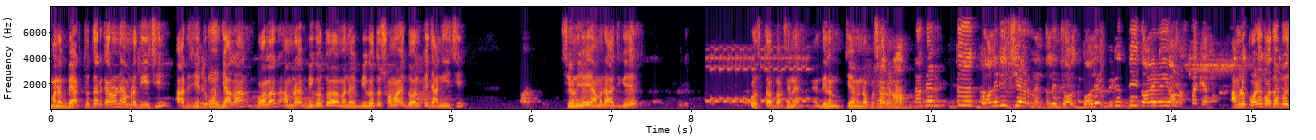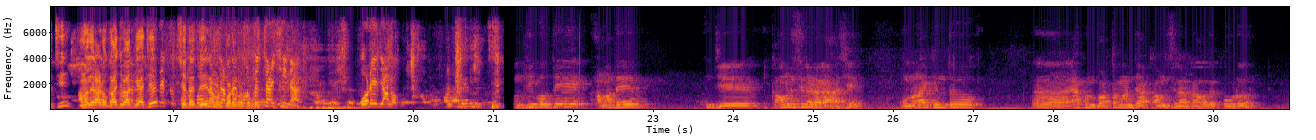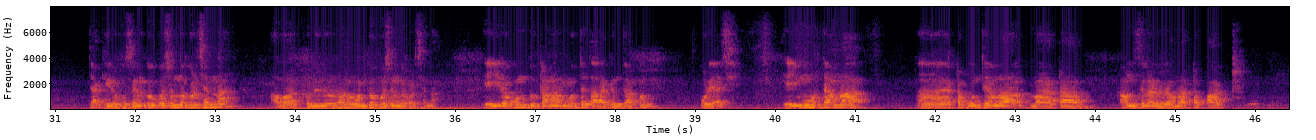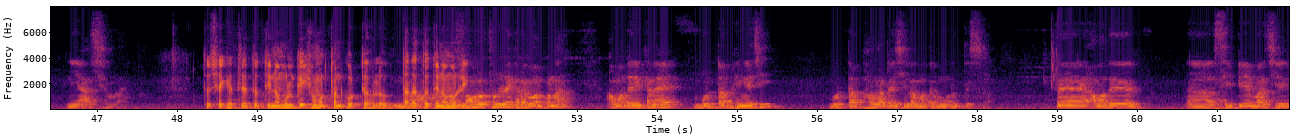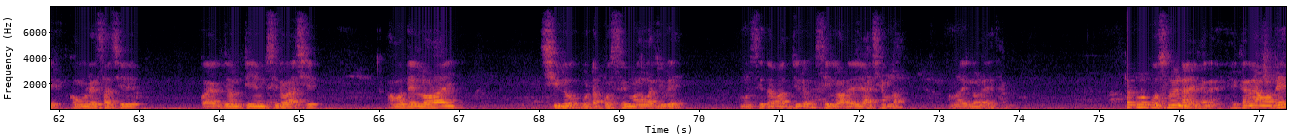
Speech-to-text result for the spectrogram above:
মানে ব্যর্থতার কারণে আমরা দিয়েছি আর যেটুকুন জ্বালা বলার আমরা বিগত মানে বিগত সময়ে দলকে জানিয়েছি। সে অনুযায়ী আমরা আজকে প্রস্তাব বাক্সনে দিলাম চেয়ারম্যান অপসারণে। আপনাদের দলেরই চেয়ারম্যান তাহলে দলের বিরুদ্ধেই দলের এই অনাস্থা কেন? আমরা পরে কথা বলছি আমাদের আরও কাজ বাকি আছে সেটা দিন আমরা পরে কথা বলছি। চাইছি না পরে জানাব। মন্ত্রী বলতে আমাদের যে কাউন্সিলররা আছে ওনারা কিন্তু আহ, এখন বর্তমান যা কাউন্সিলর আমাদের পৌরর জাকির হোসেনকেও পছন্দ করছেন না আবার খলিলুর রহমানকেও পছন্দ করছেন না। এই রকম দুটানার মধ্যে তারা কিন্তু এখন পড়ে আছে। এই মুহূর্তে আমরা একটা পন্থী আমরা বা একটা কাউন্সিলরের আমরা একটা পার্ট নিয়ে আসছি আমরা। তো সেক্ষেত্রে তো তৃণমূলকেই সমর্থন করতে হলো। তারা তো না, আমার সমর্থনের এখানে গল্প নয়। আমাদের এখানে বোর্ডটা ভেঙেছি। বোর্ডটা ভাঙাটাই ছিল আমাদের মূল উদ্দেশ্য। আমাদের সিপিএম আছে কংগ্রেস আছে কয়েকজন টিএমসিরও আছে। আমাদের লড়াই ছিল গোটা পশ্চিমবাংলা জুড়ে মুর্শিদাবাদ জুড়ে সেই লড়াইয়ে আছি আমরা আমরা এই লড়াইয়ে থাকব। কোনো প্রশ্নই না এখানে। এখানে আমাদের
